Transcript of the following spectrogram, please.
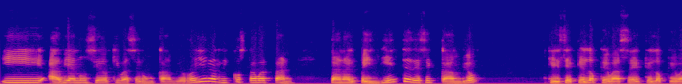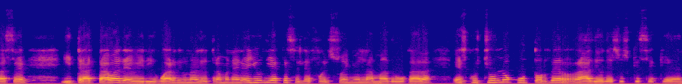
y había anunciado que iba a hacer un cambio. Roger Rico estaba tan, tan al pendiente de ese cambio que decía qué es lo que va a hacer, qué es lo que va a hacer, y trataba de averiguar de una de otra manera. Y un día que se le fue el sueño en la madrugada, escuchó un locutor de radio, de esos que se quedan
